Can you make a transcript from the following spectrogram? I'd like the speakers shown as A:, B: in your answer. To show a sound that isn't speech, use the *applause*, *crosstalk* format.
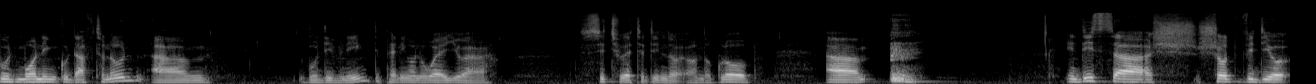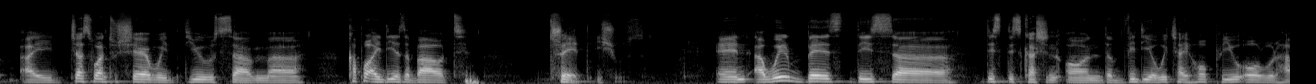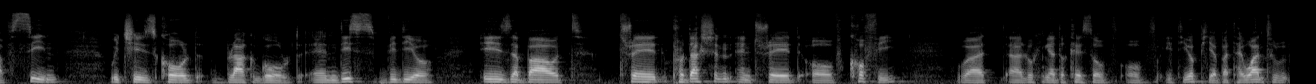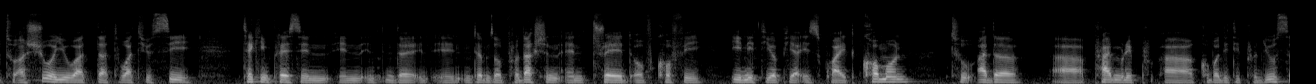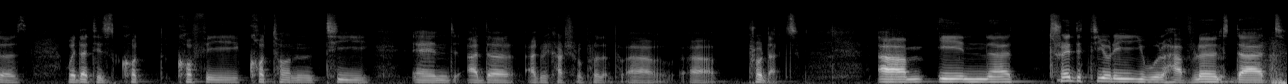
A: good morning, good afternoon, um, good evening, depending on where you are situated in the, on the globe. Um, *clears throat* in this uh, sh short video, I just want to share with you some uh, couple ideas about trade issues. And I will base this, uh, this discussion on the video which I hope you all will have seen which is called Black Gold. And this video is about trade, production and trade of coffee. We're uh, looking at the case of, of Ethiopia, but I want to, to assure you what, that what you see taking place in, in, in, the, in, in terms of production and trade of coffee in Ethiopia is quite common to other uh, primary uh, commodity producers, whether it is co coffee, cotton, tea, and other agricultural uh, uh, products. Um, in uh, trade theory, you will have learned that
